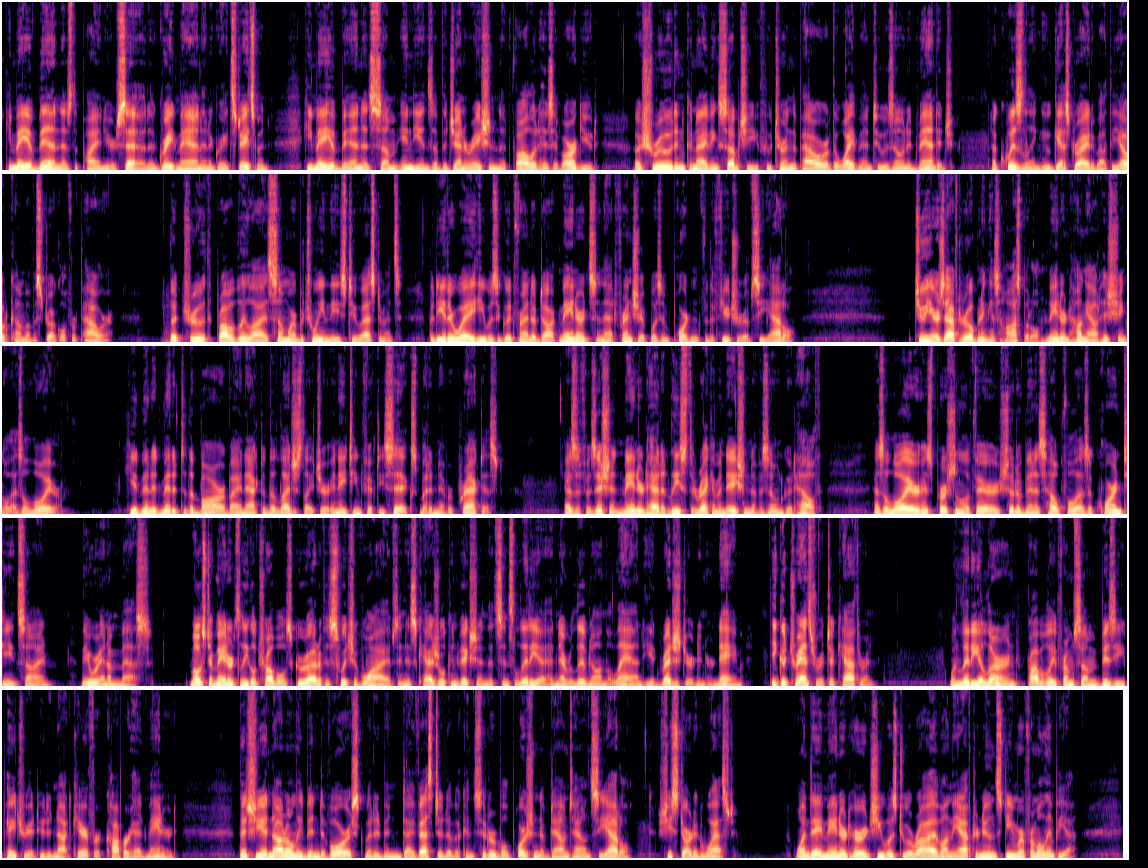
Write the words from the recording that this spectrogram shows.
He may have been, as the pioneer said, a great man and a great statesman. He may have been, as some Indians of the generation that followed his have argued, a shrewd and conniving subchief who turned the power of the white men to his own advantage, a quisling who guessed right about the outcome of a struggle for power. The truth probably lies somewhere between these two estimates, but either way, he was a good friend of Doc Maynard's, and that friendship was important for the future of Seattle. Two years after opening his hospital, Maynard hung out his shingle as a lawyer. He had been admitted to the bar by an act of the legislature in 1856, but had never practiced. As a physician, Maynard had at least the recommendation of his own good health. As a lawyer, his personal affairs should have been as helpful as a quarantine sign. They were in a mess. Most of Maynard's legal troubles grew out of his switch of wives and his casual conviction that since Lydia had never lived on the land he had registered in her name, he could transfer it to Catherine. When Lydia learned, probably from some busy patriot who did not care for Copperhead Maynard, that she had not only been divorced but had been divested of a considerable portion of downtown Seattle, she started west. One day Maynard heard she was to arrive on the afternoon steamer from Olympia.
